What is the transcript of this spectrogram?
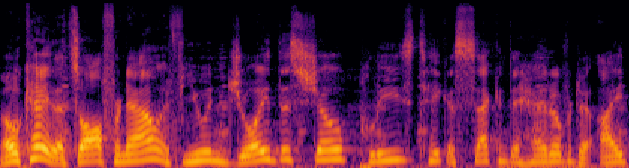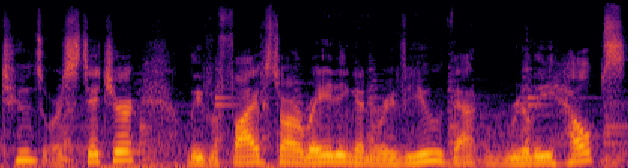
Okay, that's all for now. If you enjoyed this show, please take a second to head over to iTunes or Stitcher, leave a five star rating and review. That really helps.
